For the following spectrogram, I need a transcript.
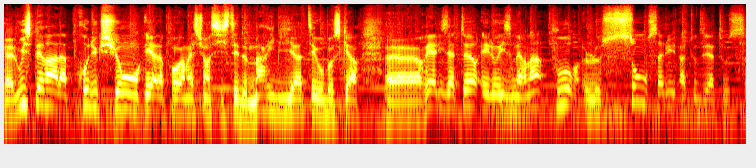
euh, Louise Perrin à la production et à la programmation assistée de Marie Billat, Théo Boscar, euh, réalisateur, Héloïse Merlin pour le son. Salut à toutes et à tous.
